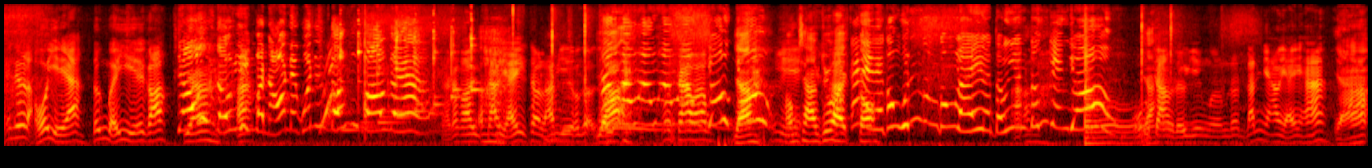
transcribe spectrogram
Cái đứa là ủa gì vậy? Tuấn bị gì vậy con? chứ Dạ. tự nhiên bà nội ơi, sao vậy? Sao làm gì? Dạ. Có sao không? dạ gì không sao chú ơi Cái con này là con quýnh con con lì Tự nhiên Tuấn chen vô Ủa Dạ. sao tự nhiên mà nó đánh nhau vậy hả? dạ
